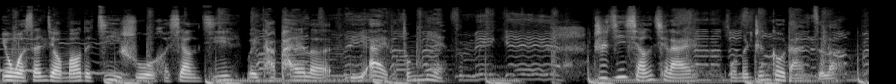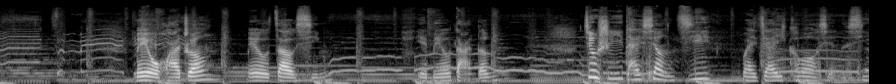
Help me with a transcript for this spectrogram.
用我三脚猫的技术和相机为他拍了《离爱》的封面。至今想起来，我们真够胆子了。没有化妆，没有造型，也没有打灯，就是一台相机，外加一颗冒险的心。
